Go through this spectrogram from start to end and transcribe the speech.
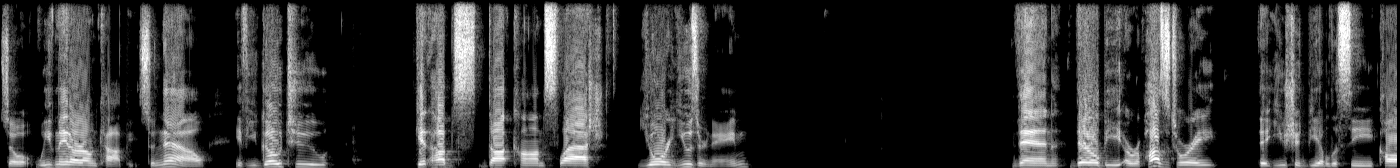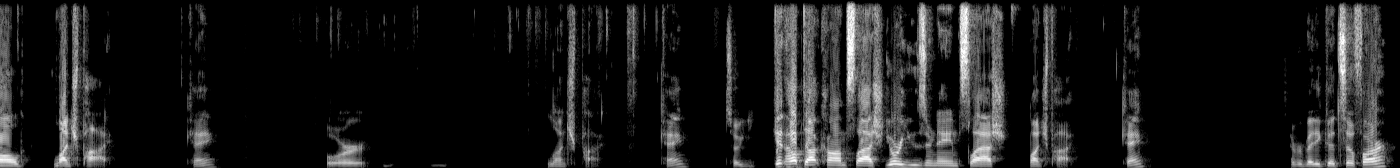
So we've made our own copy. So now, if you go to github.com slash your username, then there'll be a repository that you should be able to see called LunchPy, okay? Or LunchPy, okay? So github.com slash your username slash LunchPy, okay? Everybody good so far?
